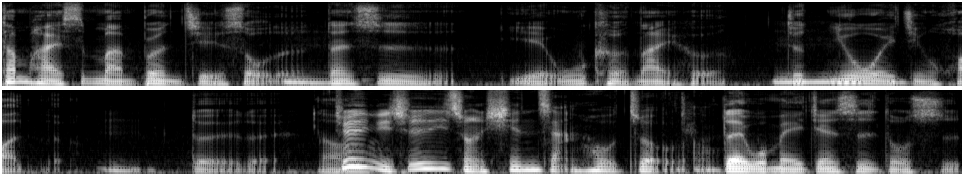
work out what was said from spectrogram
他们还是蛮不能接受的，嗯、但是也无可奈何。就因为我已经换了，嗯，对对对，就是你是一种先斩后奏了。对，我每一件事都是，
